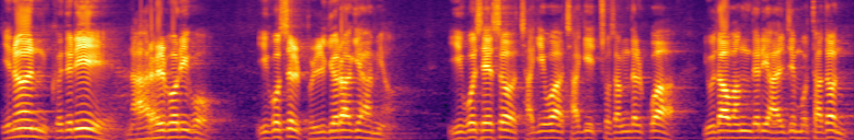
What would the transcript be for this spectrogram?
이는 그들이 나를 버리고 이곳을 불결하게 하며 이곳에서 자기와 자기 조상들과 유다 왕들이 알지 못하던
